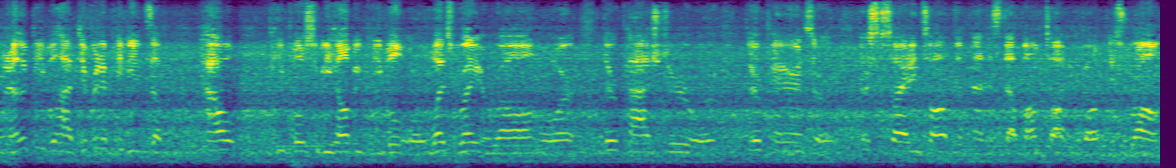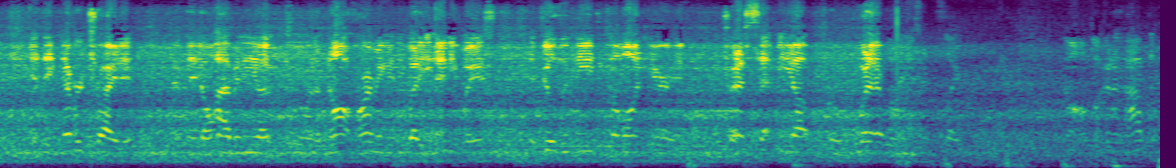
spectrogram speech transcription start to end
When other people have different opinions of how people should be helping people or what's right or wrong or their pastor or their parents or their society taught them that the stuff I'm talking about is wrong and they never tried it and they don't have any uh, clue and I'm not harming anybody anyways, they feel the need to come on here and try to set me up for whatever reason. It's like, no, I'm not going to have that.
